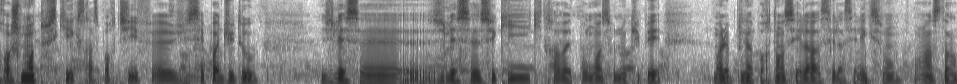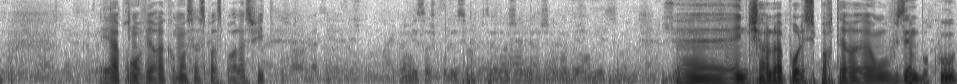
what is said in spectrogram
franchement, tout ce qui est extra sportif, euh, je ne sais pas du tout. Je laisse, euh, je laisse ceux qui, qui travaillent pour moi s'en occuper. Moi, le plus important, c'est là, c'est la sélection pour l'instant. Et après, on verra comment ça se passe par la suite. Un message pour les supporters algériens, Inch'Allah. Euh, pour les supporters, euh, on vous aime beaucoup.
